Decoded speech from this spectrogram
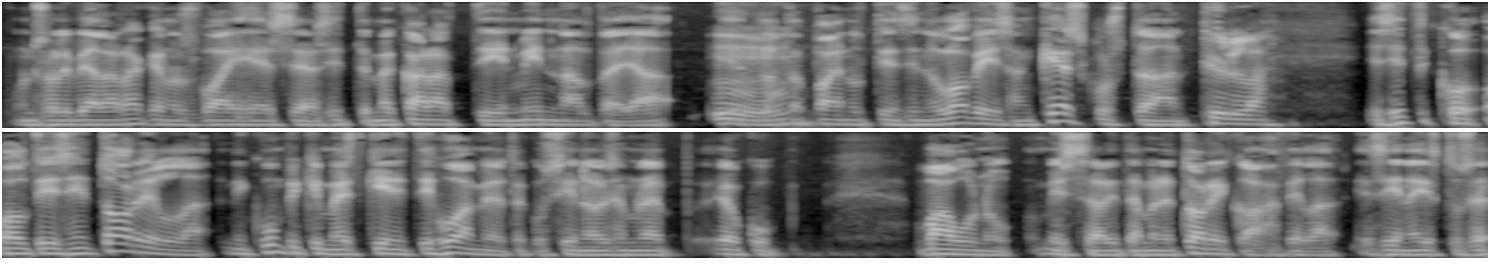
Kun se oli vielä rakennusvaiheessa ja sitten me karattiin Minnalta ja, mm-hmm. ja tota, painuttiin sinne Loviisan keskustaan. Kyllä. Ja sitten kun oltiin siinä torilla, niin kumpikin meistä kiinnitti huomiota, kun siinä oli semmoinen joku vaunu, missä oli tämmöinen torikahvila ja siinä istui se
